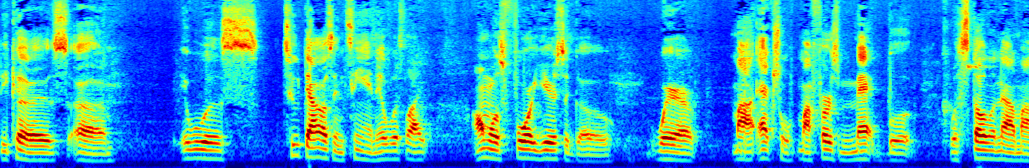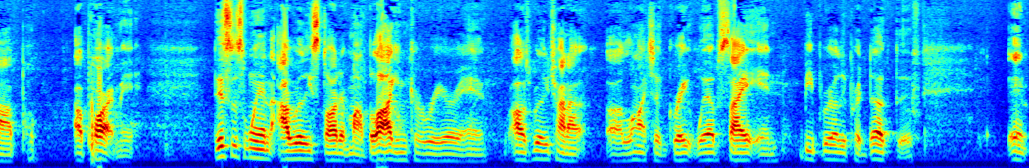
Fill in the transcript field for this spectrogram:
because um, it was 2010. It was like almost four years ago where my actual my first MacBook was stolen out of my ap- apartment. This is when I really started my blogging career, and I was really trying to uh, launch a great website and be really productive. And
